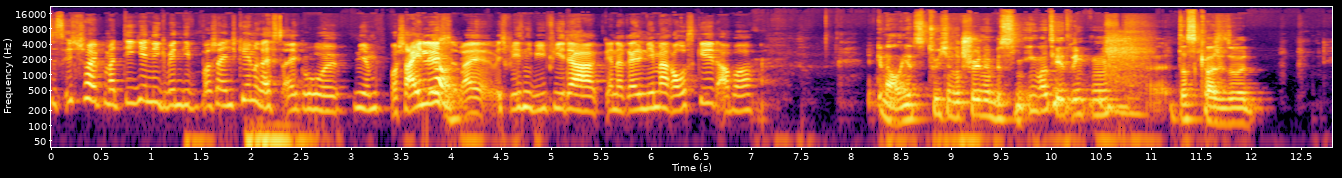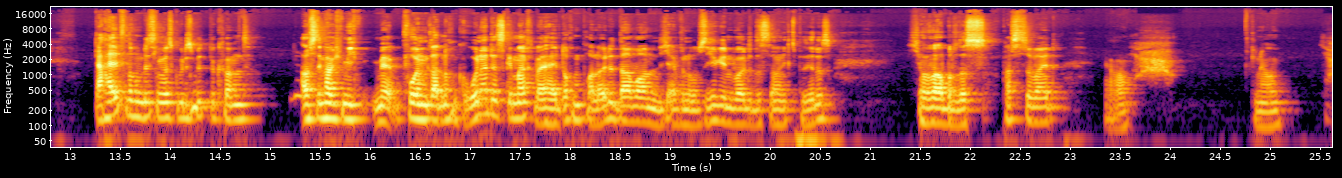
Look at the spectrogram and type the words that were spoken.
Das ist heute mal diejenige, wenn die wahrscheinlich keinen Restalkohol nehmen. Wahrscheinlich, Ja. weil ich weiß nicht, wie viel da generell nicht mehr rausgeht, aber Genau, und jetzt tue ich ja noch schön ein bisschen Ingwertee trinken, äh, dass quasi so der Hals noch ein bisschen was Gutes mitbekommt. Außerdem habe ich mich mir vorhin gerade noch einen Corona-Test gemacht, weil halt doch ein paar Leute da waren und ich einfach nur sicher gehen wollte, dass da nichts passiert ist. Ich hoffe aber, das passt soweit. Ja. Genau. ja,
